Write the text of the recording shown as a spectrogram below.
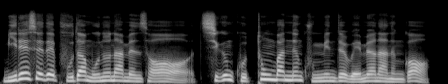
미래 세대 부담 운운하면서 지금 고통받는 국민들 외면하는 거,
